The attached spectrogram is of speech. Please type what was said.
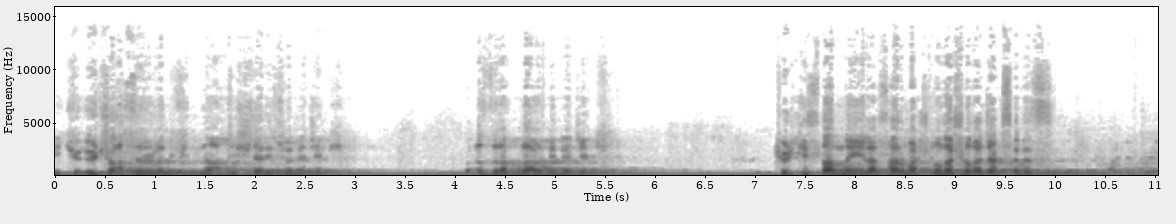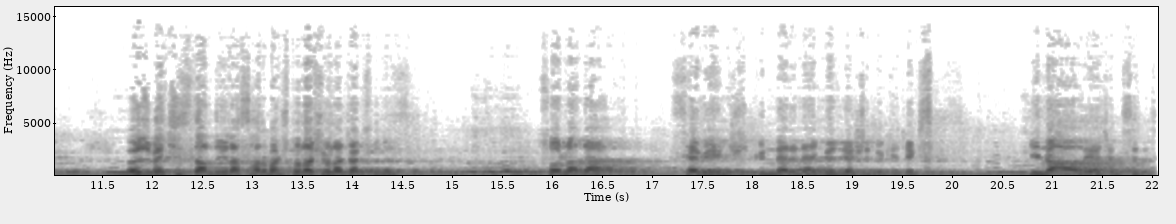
İki üç asırlık fitne ateşleri sönecek. Ve ızdıraplar dinecek. Türkistanlıyla sarmaş dolaş olacaksınız. Özbekistanlıyla sarmaş dolaş olacaksınız. Sonra da sevinç günlerine gözyaşı dökeceksiniz. Yine ağlayacaksınız.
